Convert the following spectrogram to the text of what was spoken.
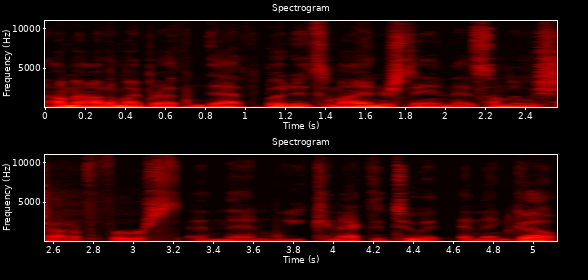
I'm out of my breath and depth, but it's my understanding that something was shot up first, and then we connected to it, and then go.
